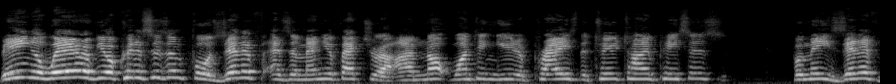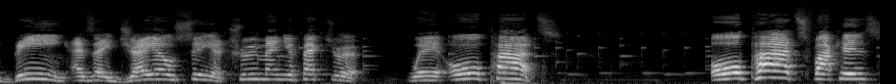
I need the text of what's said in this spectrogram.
Being aware of your criticism for Zenith as a manufacturer, I'm not wanting you to praise the two timepieces. For me, Zenith being as a JLC, a true manufacturer, where all parts, all parts, fuckers,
